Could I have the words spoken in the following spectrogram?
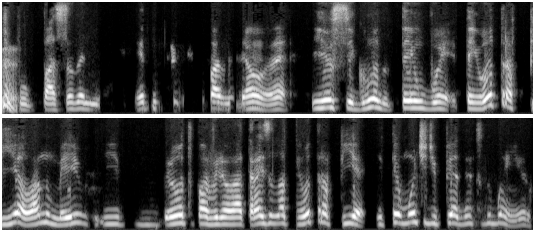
tipo, passando ali entre o pavilhão, né? E o segundo tem um tem outra pia lá no meio e outro pavilhão lá atrás e lá tem outra pia e tem um monte de pia dentro do banheiro.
